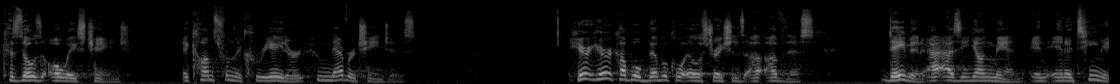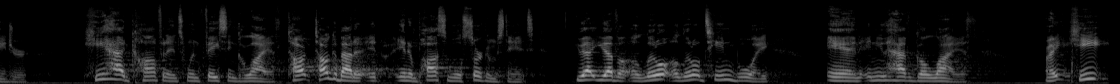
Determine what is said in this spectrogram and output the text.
because those always change. It comes from the Creator who never changes. Here, here are a couple biblical illustrations of, of this. David, as a young man and, and, a teenager, he had confidence when facing Goliath. Talk, talk about it, an impossible circumstance. You have, you have a, a, little, a little teen boy, and, and you have Goliath, right? He,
